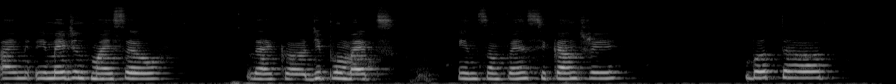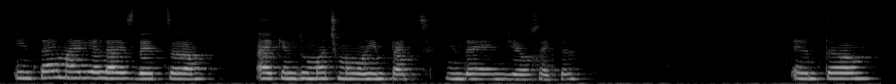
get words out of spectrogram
I imagined myself like a diplomat in some fancy country, but uh, in time I realized that uh, I can do much more impact in the NGO sector. And um,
